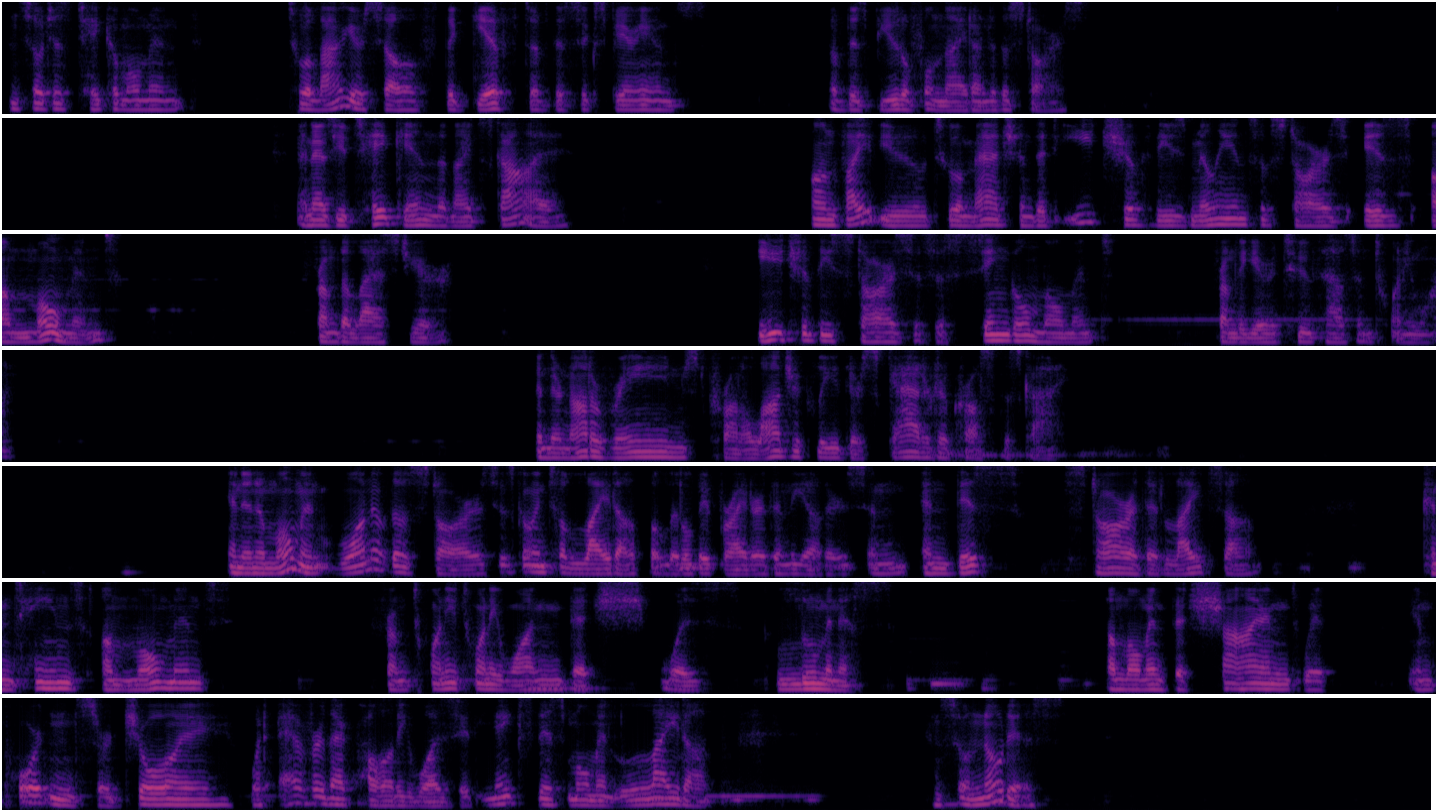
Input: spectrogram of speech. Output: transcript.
And so just take a moment to allow yourself the gift of this experience of this beautiful night under the stars. And as you take in the night sky, I'll invite you to imagine that each of these millions of stars is a moment from the last year. Each of these stars is a single moment from the year 2021. And they're not arranged chronologically, they're scattered across the sky. And in a moment, one of those stars is going to light up a little bit brighter than the others. And, and this star that lights up contains a moment from 2021 that was luminous, a moment that shined with importance or joy, whatever that quality was, it makes this moment light up. And so notice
